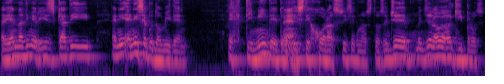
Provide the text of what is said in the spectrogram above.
Δηλαδή να δημιουργήσεις κάτι, εν είσαι που το μηδέν. Εκτιμείται το Ναι. ότι στη χώρα σου είσαι γνωστός. Δεν και- δεν και λέω, «Ω, Κύπρος.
